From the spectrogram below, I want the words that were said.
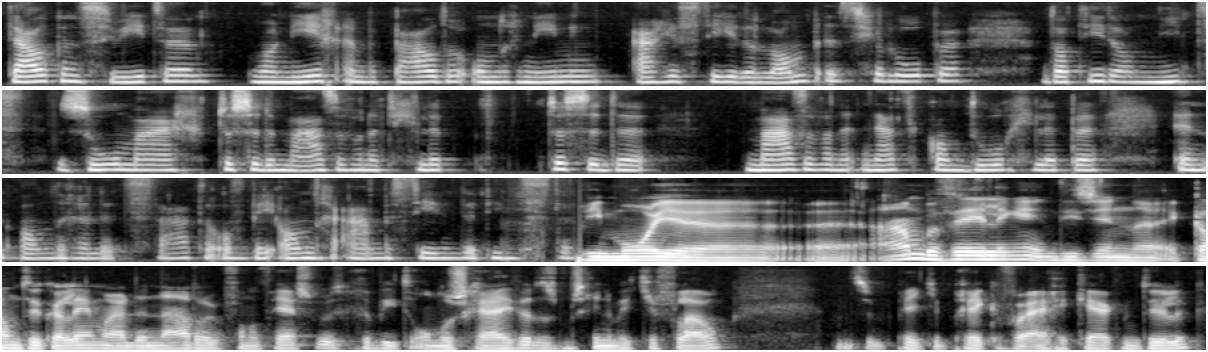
telkens weten wanneer een bepaalde onderneming ergens tegen de lamp is gelopen, dat die dan niet zomaar tussen de mazen van het glip, tussen de mazen van het net kan doorglippen in andere lidstaten of bij andere aanbestedende diensten. Drie mooie uh, aanbevelingen. In die zin, uh, ik kan natuurlijk alleen maar de nadruk van het rechtsgebied onderschrijven. Dat is misschien een beetje flauw. Dat is een beetje prikken voor eigen kerk natuurlijk.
